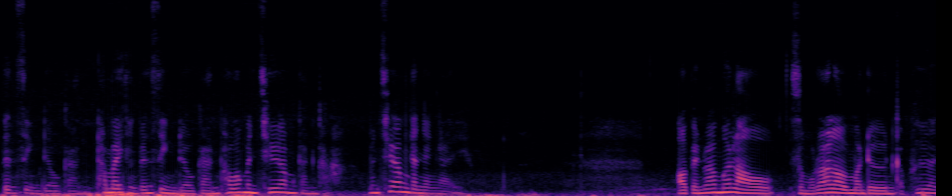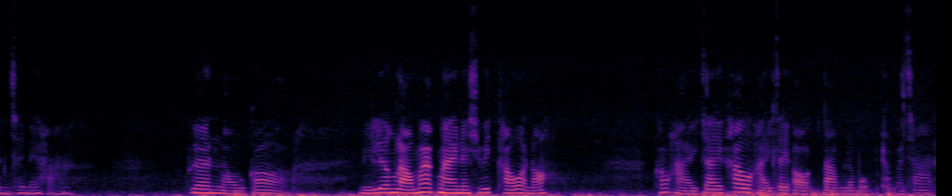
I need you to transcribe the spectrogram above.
เป็นสิ่งเดียวกัน ทำไมถึงเป็นสิ่งเดียวกัน เพราะว่ามันเชื่อมกันค่ะ มันเชื่อมกันยังไง เอาเป็นว่าเมื่อเราสมมติว่าเรามาเดินกับเพื่อนใช่ไหมคะ เพื่อนเราก็มีเรื่องราวมากมายในชีวิตเขาอะเนาะเขาหายใจเข้าหายใจออกตามระบบธรรมชาติ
